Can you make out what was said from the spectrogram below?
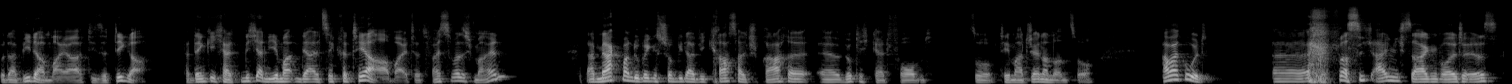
oder Biedermeier, diese Dinger. Da denke ich halt nicht an jemanden, der als Sekretär arbeitet. Weißt du, was ich meine? Da merkt man übrigens schon wieder, wie krass halt Sprache äh, Wirklichkeit formt. So, Thema Gendern und so. Aber gut, äh, was ich eigentlich sagen wollte ist,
